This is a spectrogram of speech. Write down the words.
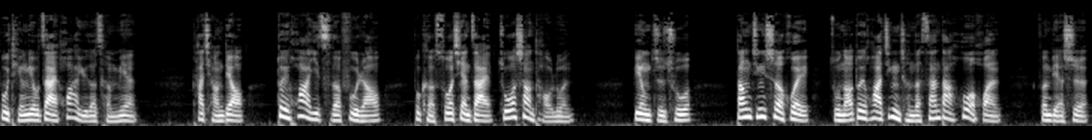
不停留在话语的层面。他强调“对话”一词的富饶不可缩限在桌上讨论，并指出，当今社会阻挠对话进程的三大祸患，分别是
